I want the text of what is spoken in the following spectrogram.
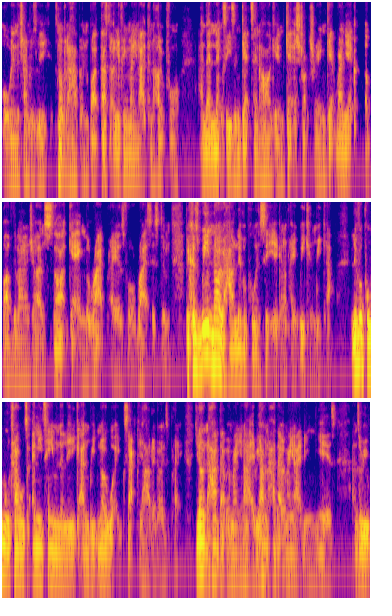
or win the Champions League. It's not going to happen, but that's the only thing Man United can hope for. And then next season, get Ten Hag in, get a structure structuring, get Rangnick above the manager, and start getting the right players for a right system. Because we know how Liverpool and City are going to play week in week out. Liverpool will travel to any team in the league, and we know what exactly how they're going to play. You don't have that with Man United. We haven't had that with Man United in years, and so we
